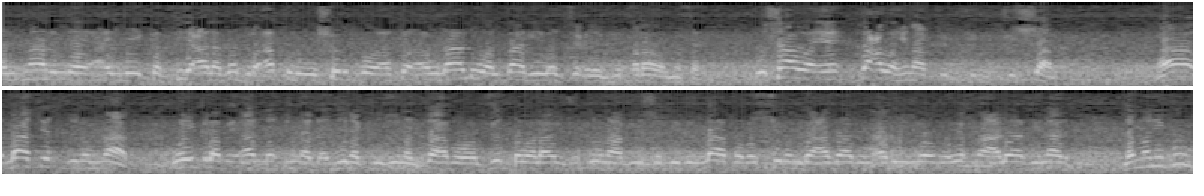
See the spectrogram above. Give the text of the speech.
المال اللي, اللي يكفيه على قدر أكله وشربه واولاده والباقي يوزع للفقراء والمساكين. وساوى إيه؟ دعوة هناك في, في, في الشام. ها لا تخزنوا المال. ويقرأ بأن إن الذين يكنزون الذهب والفضة ولا ينفقونها في سبيل الله فبشرهم بعذاب أليم يوم يحمى عليها في نار. لما يكون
